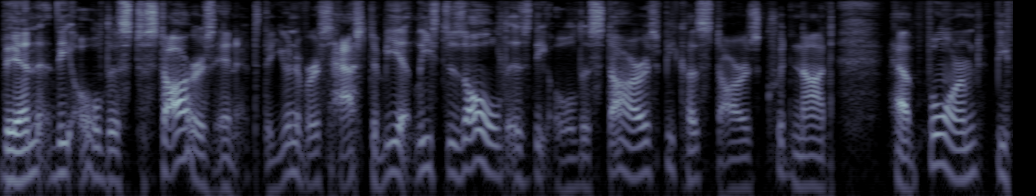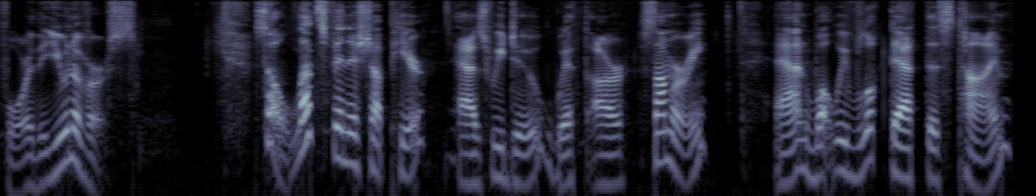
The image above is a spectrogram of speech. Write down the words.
than the oldest stars in it. The universe has to be at least as old as the oldest stars because stars could not have formed before the universe. So let's finish up here as we do with our summary. And what we've looked at this time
